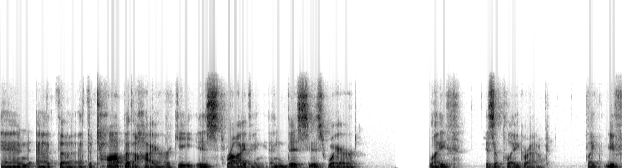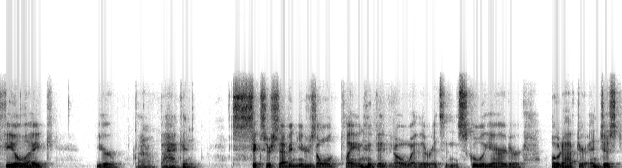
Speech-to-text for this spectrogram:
and at the at the top of the hierarchy is thriving. And this is where life is a playground. Like you feel like you're know, back in six or seven years old playing you know whether it's in the schoolyard or out after and just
